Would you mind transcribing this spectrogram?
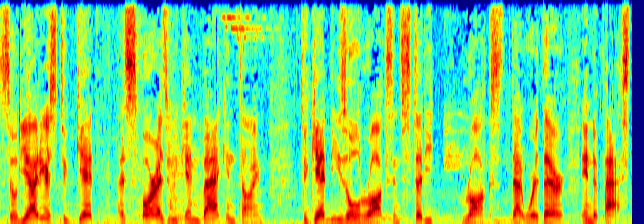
so the idea is to get as far as we can back in time to get these old rocks and study rocks that were there in the past.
